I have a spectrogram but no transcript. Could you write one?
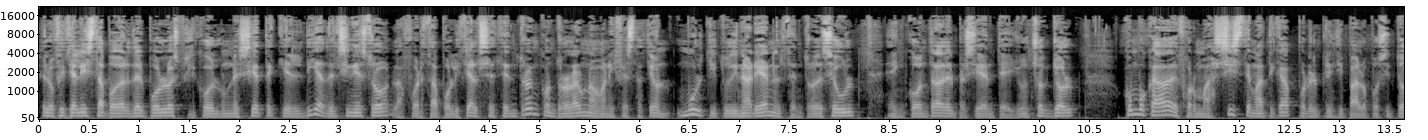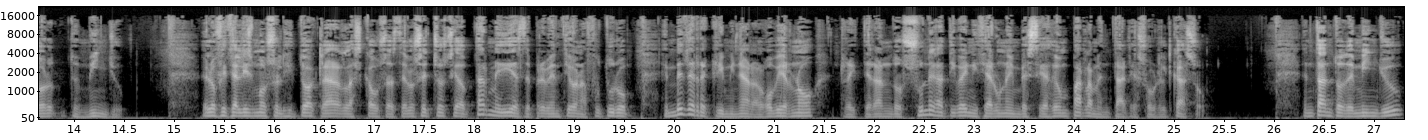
El oficialista Poder del Pueblo explicó el lunes 7 que el día del siniestro la fuerza policial se centró en controlar una manifestación multitudinaria en el centro de Seúl en contra del presidente Yoon Suk-yeol, convocada de forma sistemática por el principal opositor de. El oficialismo solicitó aclarar las causas de los hechos y adoptar medidas de prevención a futuro en vez de recriminar al gobierno, reiterando su negativa a iniciar una investigación parlamentaria sobre el caso. En tanto, de Minju,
